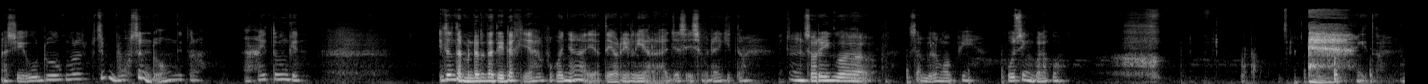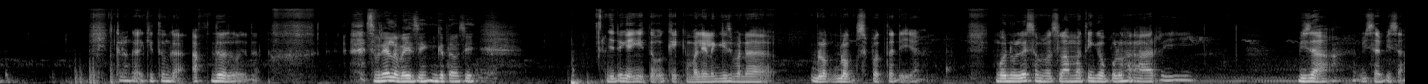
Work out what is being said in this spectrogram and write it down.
Nasi uduk mulu. Pasti bosen dong gitu loh. Nah itu mungkin. Itu entah bener entah tidak ya. Pokoknya ya teori liar aja sih sebenarnya gitu. Hmm, sorry gue sambil ngopi. Pusing pelaku. eh gitu. Kalau nggak gitu nggak afdol gitu. Sebenarnya lebih sih nggak tahu sih. Jadi kayak gitu oke kembali lagi pada blog-blog spot tadi ya. Gue nulis selama, selama 30 hari. Bisa bisa bisa.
